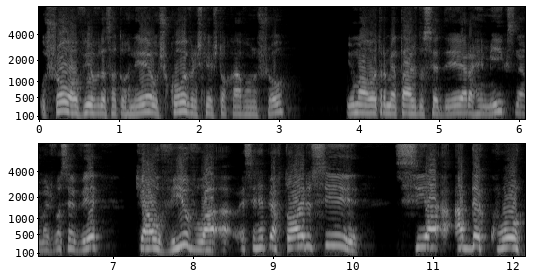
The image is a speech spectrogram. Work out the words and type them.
o show ao vivo dessa turnê, os covers que eles tocavam no show, e uma outra metade do CD era remix, né? Mas você vê que ao vivo esse repertório se, se adequou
